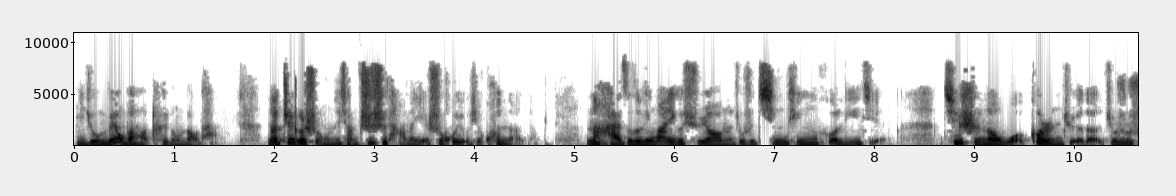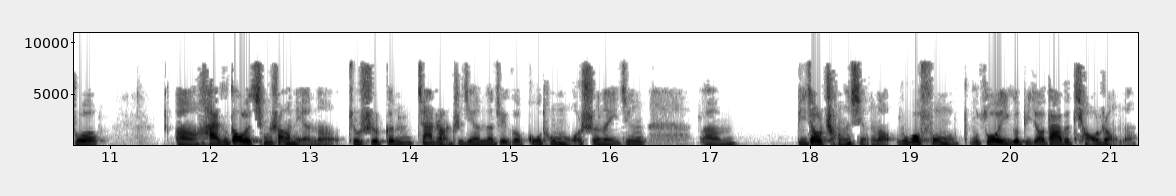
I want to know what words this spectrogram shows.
你就没有办法推动到他。那这个时候你想支持他呢，也是会有些困难的。那孩子的另外一个需要呢，就是倾听和理解。其实呢，我个人觉得，就是说。嗯，孩子到了青少年呢，就是跟家长之间的这个沟通模式呢，已经嗯比较成型了。如果父母不做一个比较大的调整呢，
